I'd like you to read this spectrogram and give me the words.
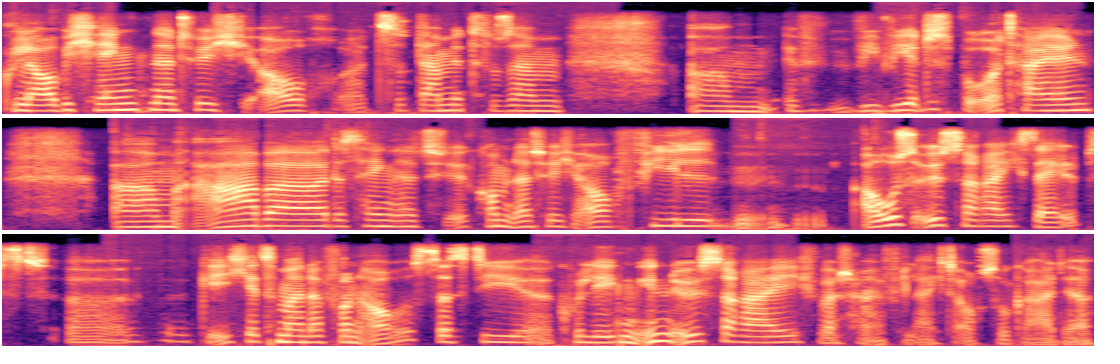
glaube ich, hängt natürlich auch äh, zu, damit zusammen, ähm, wie wir das beurteilen. Ähm, aber das hängt, kommt natürlich auch viel aus Österreich selbst. Äh, gehe ich jetzt mal davon aus, dass die Kollegen in Österreich, wahrscheinlich vielleicht auch sogar der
